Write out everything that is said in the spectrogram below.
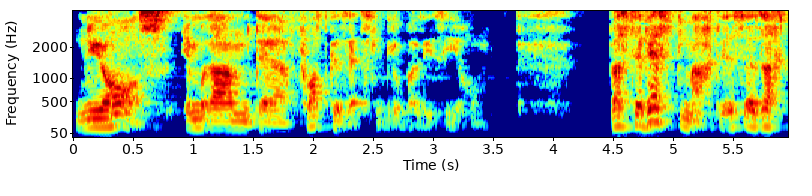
Nuance im Rahmen der fortgesetzten Globalisierung. Was der Westen macht, ist, er sagt,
